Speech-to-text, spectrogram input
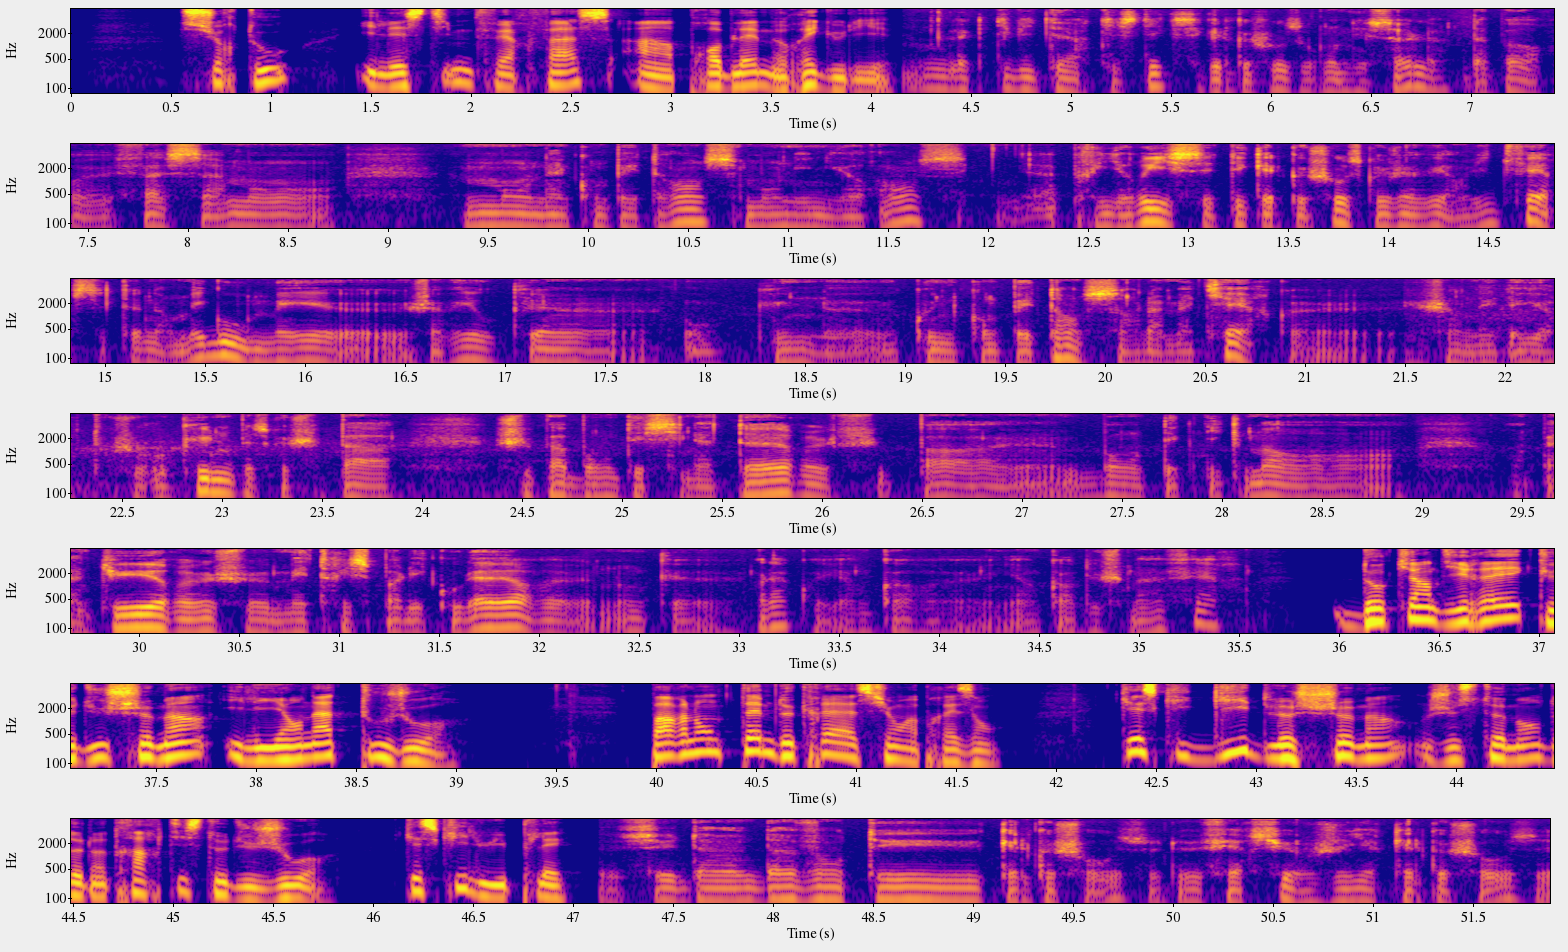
Surtout, il estime faire face à un problème régulier. L'activité artistique, c'est quelque chose où on est seul. D'abord euh, face à mon, mon incompétence, mon ignorance. A priori, c'était quelque chose que j'avais envie de faire, c'était dans mes goûts, mais euh, j'avais aucun, aucune, aucune compétence en la matière. J'en ai d'ailleurs toujours aucune parce que je suis pas, je suis pas bon dessinateur, je suis pas bon techniquement en peinture, je maîtrise pas les couleurs, euh, donc euh, voilà quoi, il y a encore, euh, il y a encore du chemin à faire. D'aucuns diraient que du chemin, il y en a toujours. Parlons de thème de création à présent. Qu'est-ce qui guide le chemin justement de notre artiste du jour? Qu'est-ce qui lui plaît? C'est d'inventer quelque chose, de faire surgir quelque chose.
